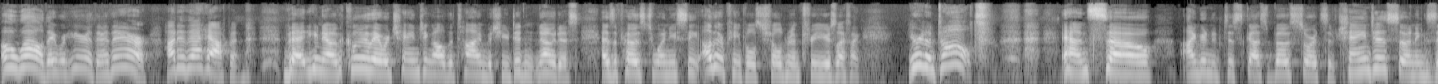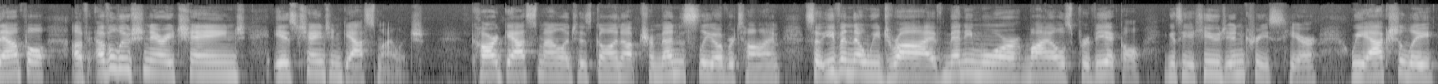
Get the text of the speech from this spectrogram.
oh, wow, they were here, they're there. How did that happen? that, you know, clearly they were changing all the time, but you didn't notice, as opposed to when you see other people's children three years later, like, you're an adult. and so, I'm going to discuss both sorts of changes. So, an example of evolutionary change is change in gas mileage. Car gas mileage has gone up tremendously over time. So, even though we drive many more miles per vehicle, you can see a huge increase here, we actually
